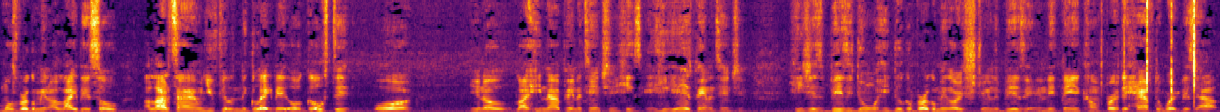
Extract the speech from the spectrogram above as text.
most Virgo men are like this. So a lot of time when you feeling neglected or ghosted or, you know, like he not paying attention, he's he is paying attention. He's just busy doing what he do. Because Virgo men are extremely busy, and the thing come first. They have to work this out,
